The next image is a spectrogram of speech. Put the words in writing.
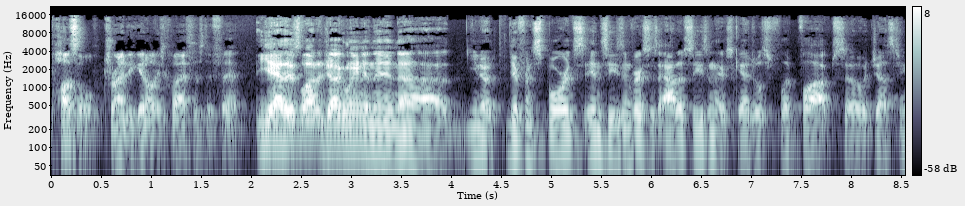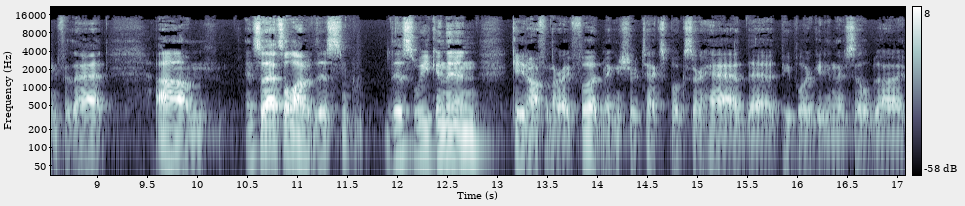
puzzle trying to get all these classes to fit. Yeah, there's a lot of juggling, and then uh, you know different sports in season versus out of season. Their schedules flip flop, so adjusting for that. Um, and so that's a lot of this this week, and then getting off on the right foot, making sure textbooks are had, that people are getting their syllabi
